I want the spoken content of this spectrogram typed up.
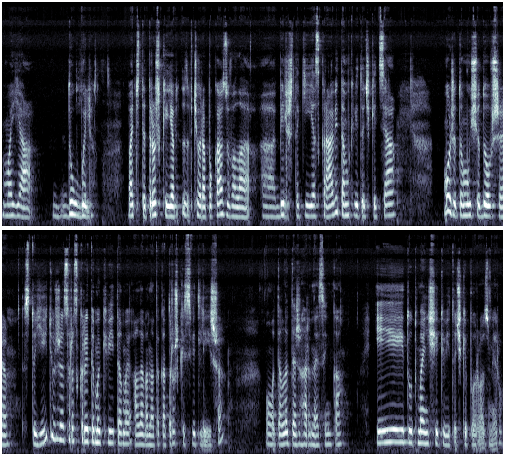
моя дубль. Бачите, трошки я вчора показувала більш такі яскраві там квіточки. Ця, може, тому що довше стоїть уже з розкритими квітами, але вона така трошки світліша. От, але теж гарнесенька. І тут менші квіточки по розміру.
